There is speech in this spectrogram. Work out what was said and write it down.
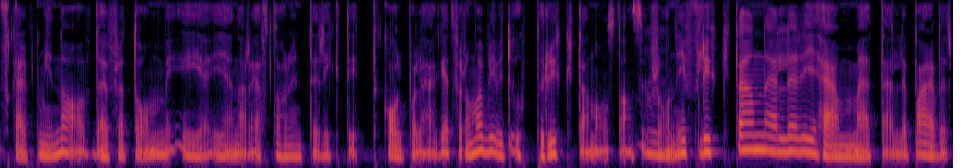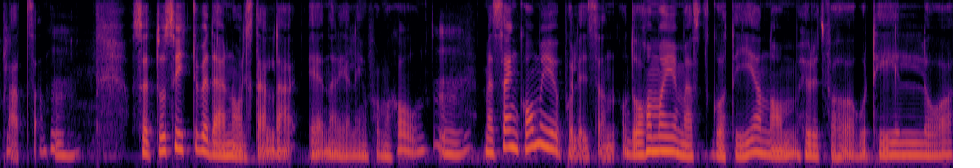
skarpt minne av. Därför att de är i en arrest och har inte riktigt koll på läget. För de har blivit uppryckta någonstans ifrån. I flykten eller i hemmet eller på arbetsplatsen. Så att då sitter vi där nollställda eh, när det gäller information. Men sen kommer ju polisen och då har man ju mest gått igenom hur ett förhör går till och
